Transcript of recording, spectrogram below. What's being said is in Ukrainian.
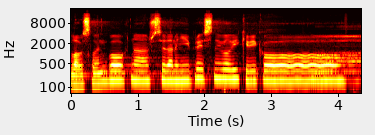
Благословен Бог наш, всегда ныне и пресно и во веки веков.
